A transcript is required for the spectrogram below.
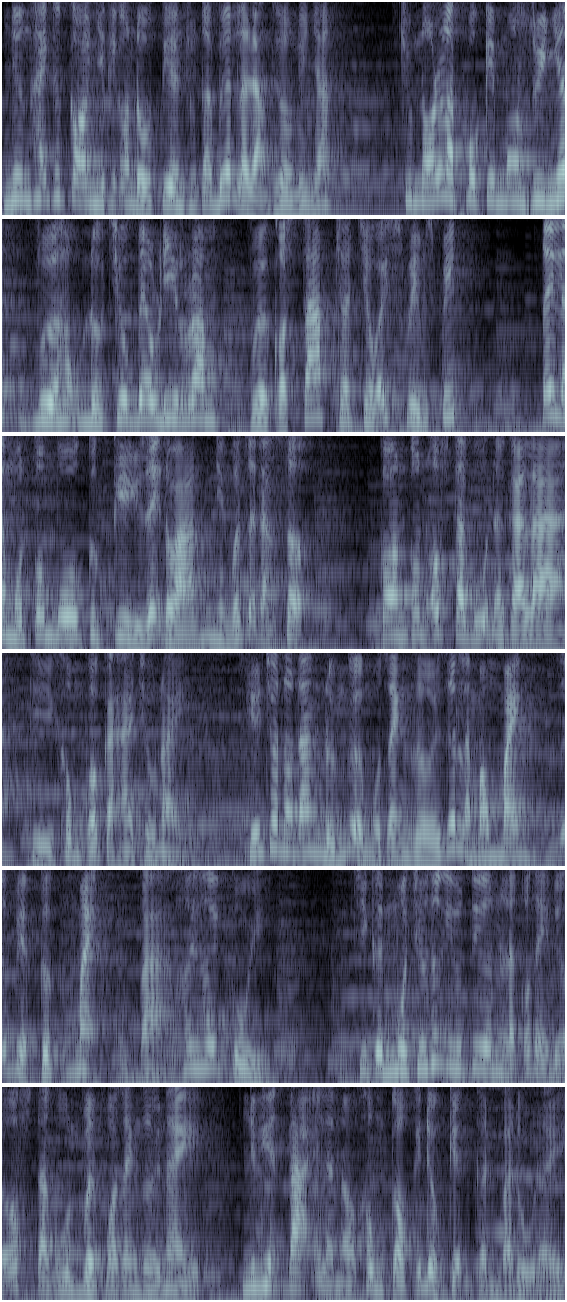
Nhưng hãy cứ coi như cái con đầu tiên chúng ta biết là dạng thường đi nhá. Chúng nó là Pokemon duy nhất vừa học được chiêu Belly vừa có stab cho chiêu Extreme Speed. Đây là một combo cực kỳ dễ đoán nhưng vẫn rất đáng sợ. Còn con Obstagoon ở Gala thì không có cả hai chiêu này, khiến cho nó đang đứng ở một ranh giới rất là mong manh giữa việc cực mạnh và hơi hơi củi. Chỉ cần một chiêu thức ưu tiên là có thể đưa Obstagoon vượt qua ranh giới này nhưng hiện tại là nó không có cái điều kiện cần và đủ đấy.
